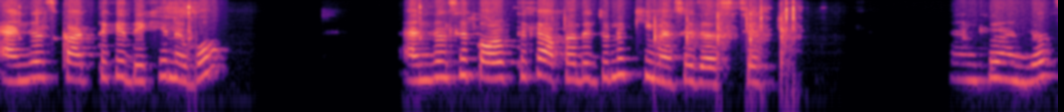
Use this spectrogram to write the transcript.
অ্যাঞ্জেলস কার্ড থেকে দেখে নেব। অ্যাঞ্জেলস এর তরফ থেকে আপনাদের জন্য কি মেসেজ আসছে? Thank you angels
